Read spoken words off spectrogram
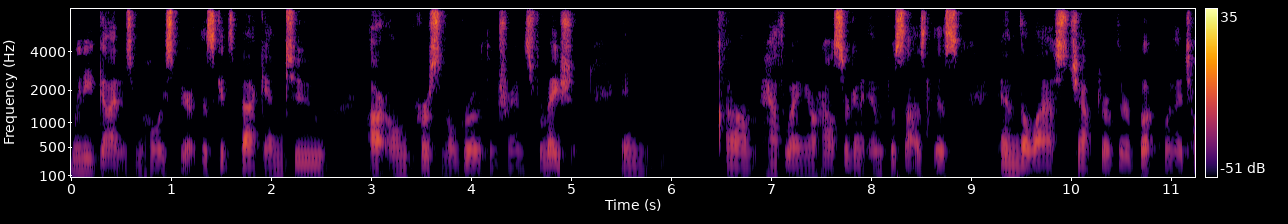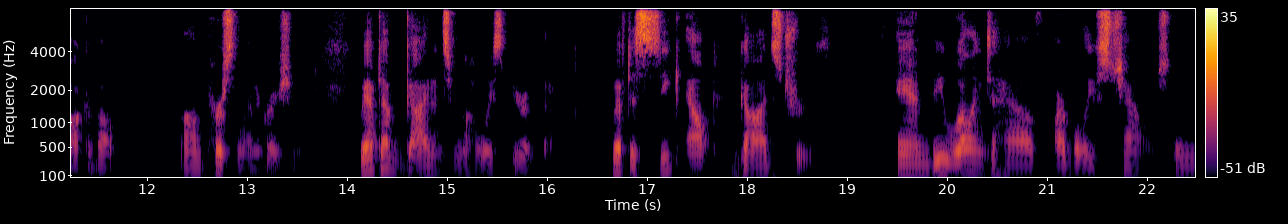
we need guidance from the Holy Spirit. This gets back into our own personal growth and transformation. And um, Hathaway and Yarhouse are going to emphasize this in the last chapter of their book when they talk about um, personal integration. We have to have guidance from the Holy Spirit, though. We have to seek out God's truth and be willing to have our beliefs challenged and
